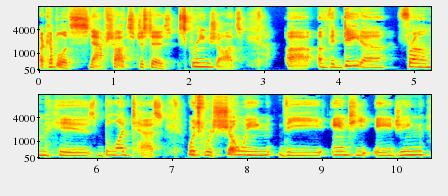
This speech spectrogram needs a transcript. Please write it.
a couple of snapshots, just as screenshots, uh, of the data from his blood tests, which were showing the anti aging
